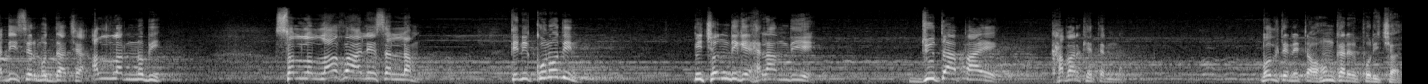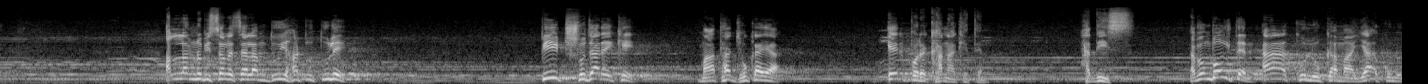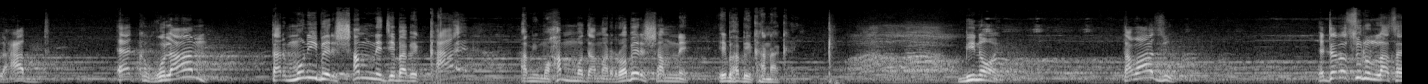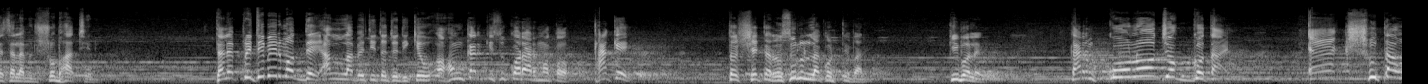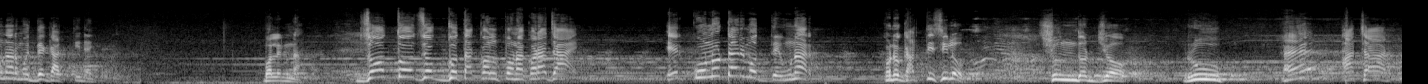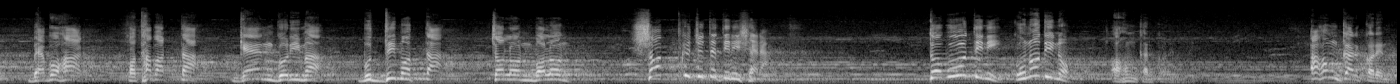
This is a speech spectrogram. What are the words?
হাদিসের মধ্যে আছে আল্লাহ নবী সাল্লাহ আলি সাল্লাম, তিনি কোনোদিন পিছন দিকে হেলান দিয়ে জুতা পায়ে খাবার খেতেন না। বলতেন এটা অহংকারের পরিচয়। আল্লাহ নবী সাল্লাহ সাল্লাম দুই হাঁটু তুলে পিঠ সোজা রেখে মাথা ঝুঁকাইয়া এরপরে খানা খেতেন। হাদিস। এবং বলতেন, আকুলু কামা ইয়াকুলুল আব্দ। এক গোলাম তার মনিবের সামনে যেভাবে খায়, আমি মোহাম্মদ আমার রবের সামনে এভাবে খানা খাই। বিনয়, তাওয়াজু, এটা রসুল্লাহ সাল্লামের শোভা ছিল। তাহলে পৃথিবীর মধ্যে আল্লাহ ব্যতীত যদি কেউ অহংকার কিছু করার মতো থাকে, তো সেটা রসুল্লাহ করতে পারে। কি বলেন কারণ কোন যোগ্যতায় এক সুতা ওনার মধ্যে ঘাটতি নাই। বলেন না। যত যোগ্যতা কল্পনা করা যায়, এর কোনোটার মধ্যে উনার কোনো ঘাটতি ছিল? সৌন্দর্য, রূপ হ্যাঁ? আচার, ব্যবহার, কথাবার্তা, জ্ঞান, গরিমা, বুদ্ধিমত্তা, চলন বলন, সব কিছুতে তিনি সেরা। তবুও তিনি কোনোদিনও অহংকার করেন অহংকার করেন।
